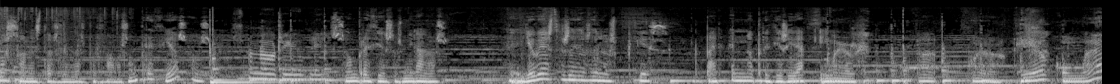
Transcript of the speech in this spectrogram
¿Cómo son estos dedos, por favor? Son preciosos. Son horribles. Son preciosos, míralos. Eh, Yo veo estos dedos de los pies que parecen una preciosidad y me los, me los quiero comer.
